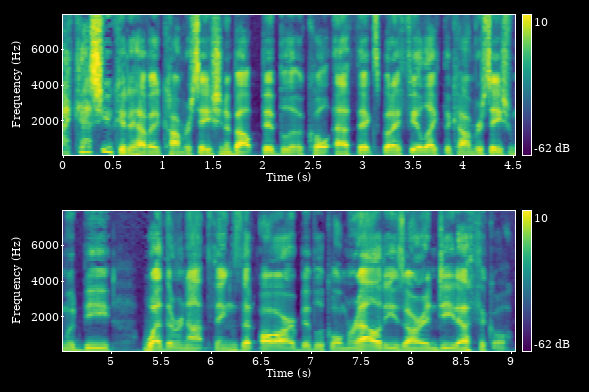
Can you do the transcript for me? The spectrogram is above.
I guess you could have a conversation about biblical ethics, but I feel like the conversation would be whether or not things that are biblical moralities are indeed ethical.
